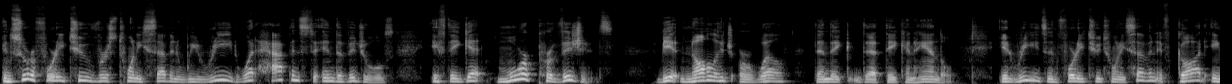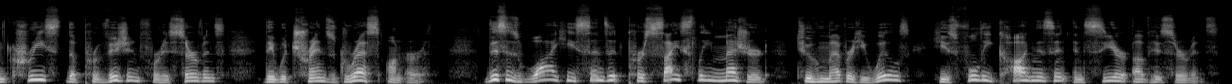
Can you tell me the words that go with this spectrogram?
In Surah 42, verse 27, we read what happens to individuals if they get more provisions, be it knowledge or wealth, than they, that they can handle. It reads in 42:27, if God increased the provision for his servants, they would transgress on earth. This is why he sends it precisely measured to whomever he wills, he is fully cognizant and seer of his servants.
